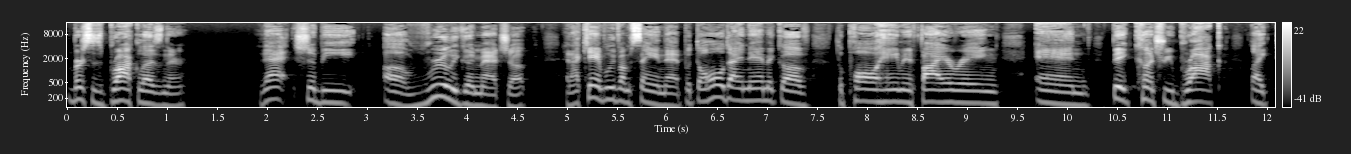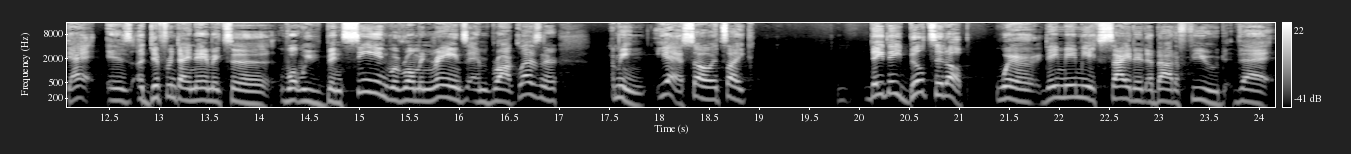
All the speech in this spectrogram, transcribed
versus Brock Lesnar. That should be a really good matchup. And I can't believe I'm saying that, but the whole dynamic of the Paul Heyman firing and Big Country Brock, like that is a different dynamic to what we've been seeing with Roman Reigns and Brock Lesnar. I mean, yeah, so it's like they they built it up where they made me excited about a feud that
